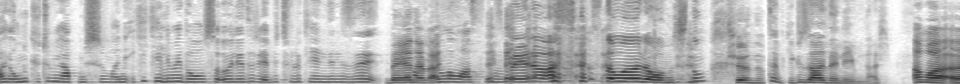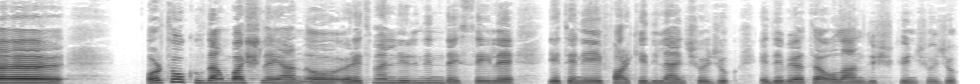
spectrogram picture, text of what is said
ay onu kötü mü yapmışım? Hani iki kelime de olsa öyledir ya bir türlü kendinizi Beğenemez. bulamazsınız, beğenemezsiniz. Tam öyle olmuştum. Canım. Tabii ki güzel deneyimler. Ama e, ortaokuldan başlayan o öğretmenlerinin desteğiyle yeteneği fark edilen çocuk, edebiyata olan düşkün çocuk,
